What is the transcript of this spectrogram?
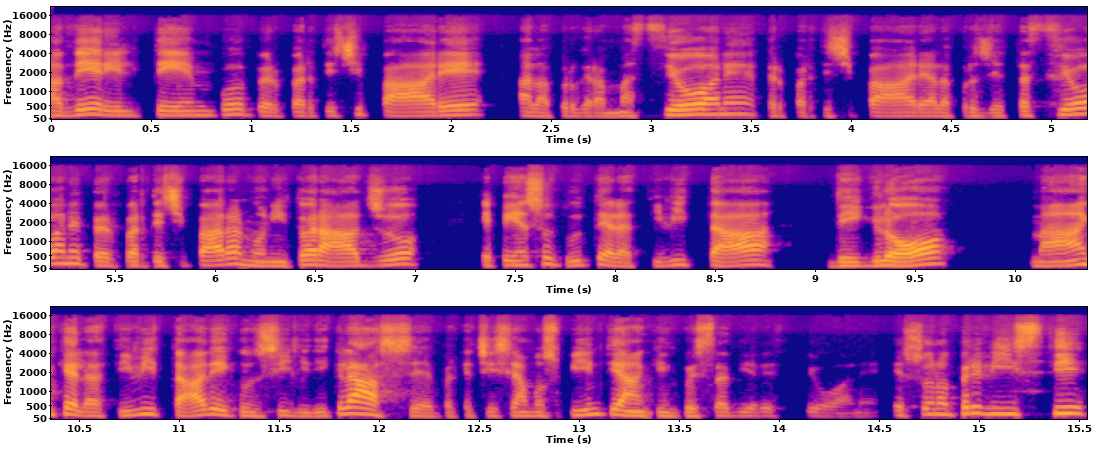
avere il tempo per partecipare alla programmazione, per partecipare alla progettazione, per partecipare al monitoraggio e penso tutte alle attività dei GLO ma anche alle attività dei consigli di classe, perché ci siamo spinti anche in questa direzione. E sono previsti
